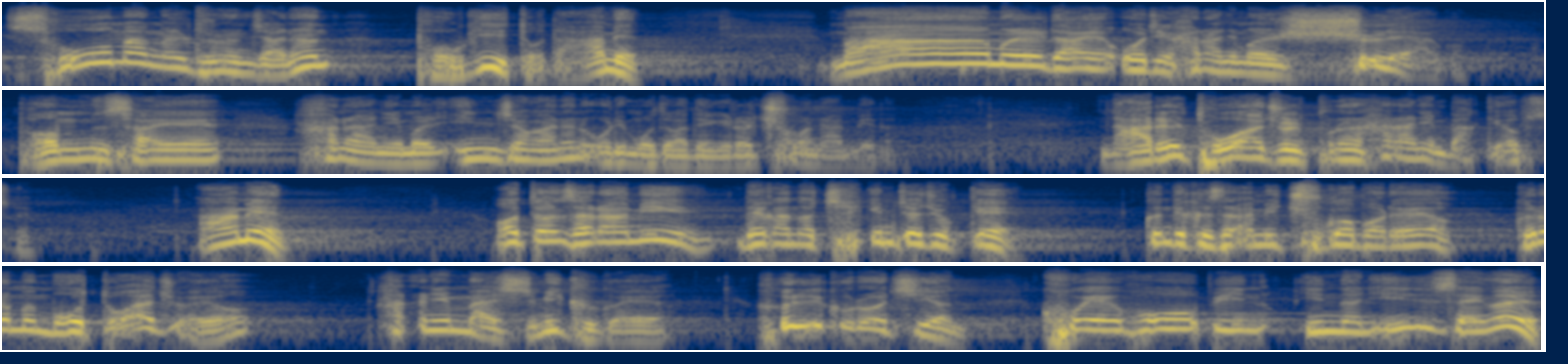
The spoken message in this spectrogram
소망을 두는 자는 복이 있도다. 아멘. 마음을 다해 오직 하나님을 신뢰하고 범사에 하나님을 인정하는 우리 모두가 되기를 축원합니다. 나를 도와줄 분은 하나님밖에 없어요. 아멘. 어떤 사람이 내가 너 책임져 줄게. 근데 그 사람이 죽어버려요. 그러면 못 도와줘요. 하나님 말씀이 그거예요. 흙으로 지은 코에 호흡이 있는 인생을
